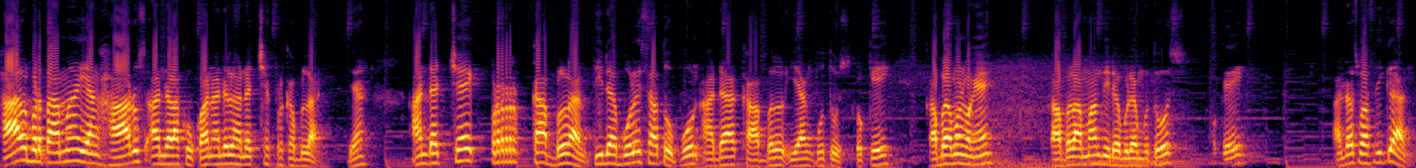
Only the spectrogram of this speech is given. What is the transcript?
Hal pertama yang harus Anda lakukan adalah Anda cek perkabelan, ya. Anda cek perkabelan, tidak boleh satupun ada kabel yang putus, oke? Okay? Kabel aman bang ya? Kabel aman tidak boleh putus, oke? Okay? Anda harus pastikan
